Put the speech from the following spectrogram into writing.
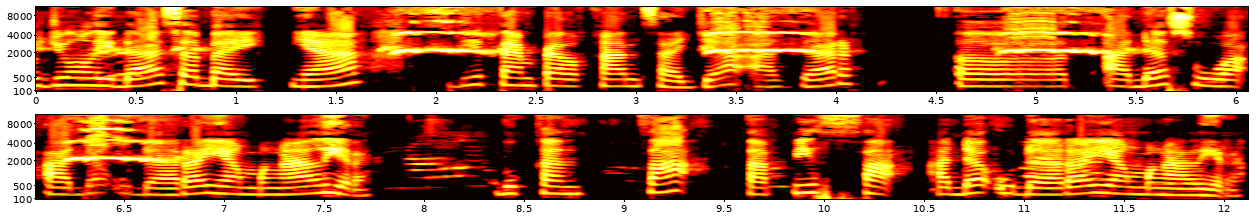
ujung lidah sebaiknya ditempelkan saja agar uh, ada sua ada udara yang mengalir. Bukan sa tapi sa, ada udara yang mengalir.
